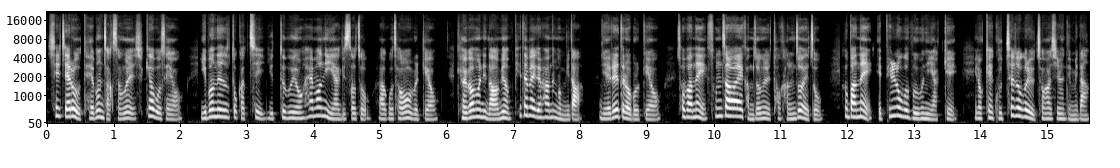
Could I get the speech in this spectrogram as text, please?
실제로 대본 작성을 시켜보세요. 이번에도 똑같이 유튜브용 할머니 이야기 써줘 라고 적어볼게요. 결과물이 나오면 피드백을 하는 겁니다. 예를 들어 볼게요. 초반에 손자와의 감정을 더 강조해줘. 후반에 에필로그 부분이 약해. 이렇게 구체적으로 요청하시면 됩니다.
